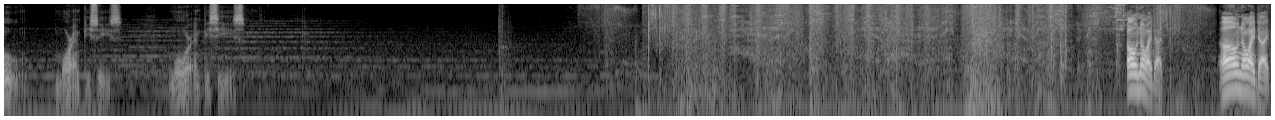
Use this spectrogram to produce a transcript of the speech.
Ooh. More NPCs. More NPCs. Oh, no, I died. Oh, no, I died.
